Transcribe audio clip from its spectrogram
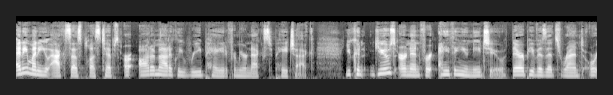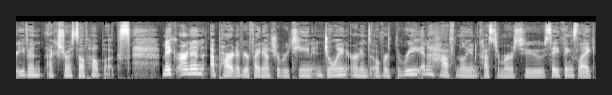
Any money you access plus tips are automatically repaid from your next paycheck. You can use Earnin for anything you need to therapy visits, rent, or even extra self help books. Make Earnin a part of your financial routine and join Earnin's over three and a half million customers who say things like,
